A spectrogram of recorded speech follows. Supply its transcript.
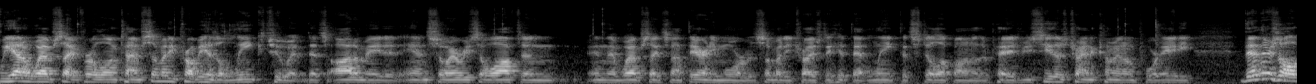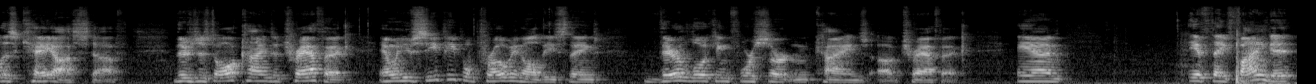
We had a website for a long time. Somebody probably has a link to it that's automated. And so every so often, and the website's not there anymore, but somebody tries to hit that link that's still up on another page. You see those trying to come in on port 80. Then there's all this chaos stuff. There's just all kinds of traffic. And when you see people probing all these things, they're looking for certain kinds of traffic. And if they find it,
